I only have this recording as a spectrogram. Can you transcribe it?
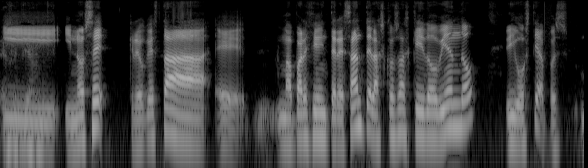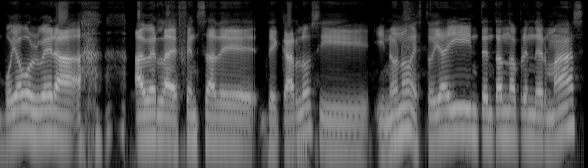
y, no sé, creo que está, eh, me ha parecido interesante las cosas que he ido viendo y digo, hostia, pues voy a volver a, ver la defensa de, Carlos y, y, no, no, estoy ahí intentando aprender más,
